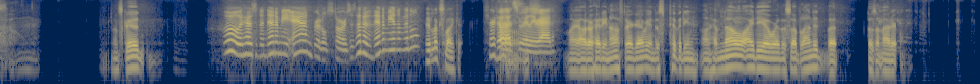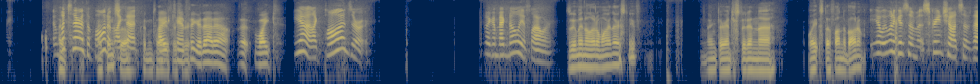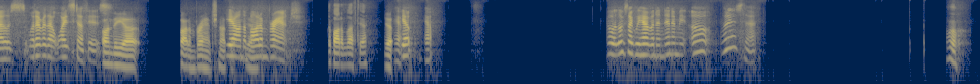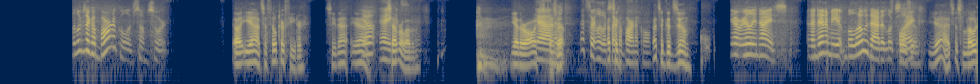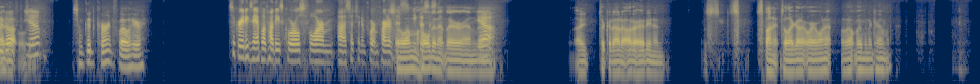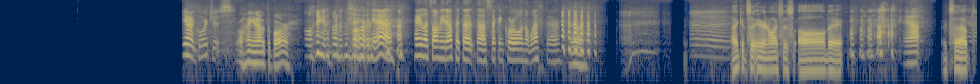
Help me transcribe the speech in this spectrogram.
That's good. Oh, it has an anemone and brittle stars. Is that an anemone in the middle? It looks like it. sure Oh, does. that's really rad. My auto heading off there, Gabby, and just pivoting on. Have no idea where the sub landed, but doesn't matter. And I- what's there at the bottom, like so. that? Couldn't tell I you for can't sure. figure that out. That white. Yeah, like pods or like a magnolia flower. Zoom in a little more there, Steve. I think they're interested in the white stuff on the bottom. Yeah, we want to get some uh, screenshots of those, whatever that white stuff is. On the uh, bottom branch, not yeah, on the yeah. bottom branch. The bottom left, yeah. Yep. Yep. Oh, it looks like we have an anemone. Oh, what is that? Oh, It looks like a barnacle of some sort. Uh, yeah, it's a filter feeder. See that? Yeah, Yeah. Yeah, several of them. Yeah, they're all Yeah, extended. That certainly looks That's like a- a barnacle. That's a good zoom. Yeah, really nice. And an anemone below that, it looks Full like. zoom. Yeah, it's just loaded up. Wonderful zoom. Yep. Some good current flow here. It's a great example of how these corals form uh, such an important part of this So I'm ecosystem. holding it there, and Yeah. uh, I took it out of auto heading and s s- spun it till I got it where I want it without moving the camera. Yeah, gorgeous. We're all hanging out at the bar. All hanging out of the bar. yeah. Hey, let's all meet up at that uh, second coral on the left there. Yeah. Uh, I could sit here and watch this all day, Yeah. except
